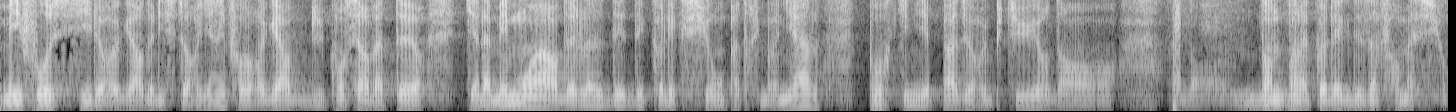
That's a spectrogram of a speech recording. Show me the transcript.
mais il faut aussi le regard de l'historien, il faut le regard du conservateur qui a la mémoire des, collections patrimoniales pour qu'il n'y ait pas de rupture dans, la collecte des informations.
